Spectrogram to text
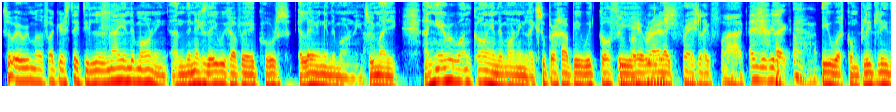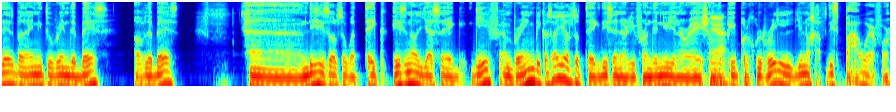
So every motherfucker stay till nine in the morning, and the next day we have a course eleven in the morning. So imagine, and everyone come in the morning like super happy with coffee, Super everything fresh. like fresh, like fuck. And you'll be like, oh, It was completely dead, but I need to bring the best of the best. And this is also what take. It's not just a give and bring because I also take this energy from the new generation, Yeah. the people who really, you know, have this power for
